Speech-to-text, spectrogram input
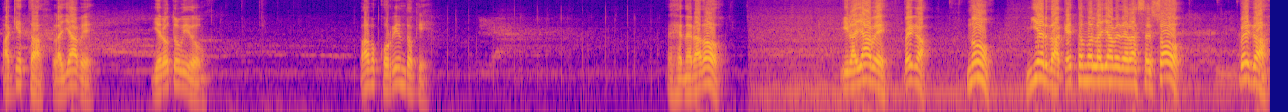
Aquí está, la llave. Y el otro bidón. Vamos corriendo aquí. El generador. Y la llave. Venga. No. Mierda, que esta no es la llave del ascensor. Venga.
